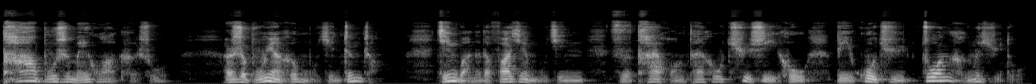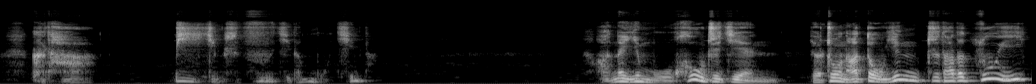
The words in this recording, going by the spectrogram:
他不是没话可说，而是不愿和母亲争吵。尽管呢，他发现母亲自太皇太后去世以后，比过去专横了许多，可他毕竟是自己的母亲呐。啊，那以母后之见，要捉拿窦婴治他的罪，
